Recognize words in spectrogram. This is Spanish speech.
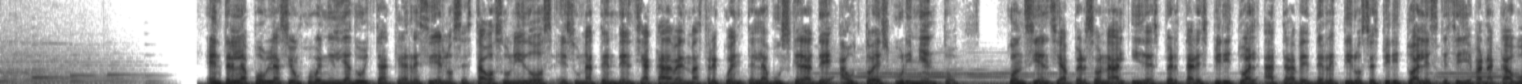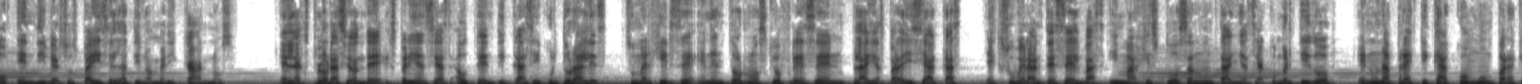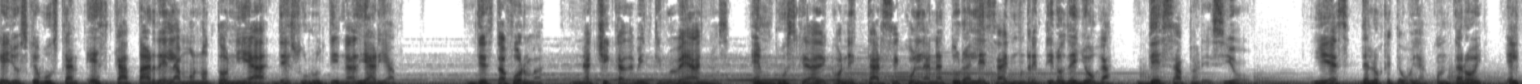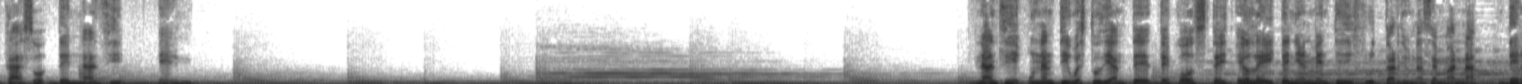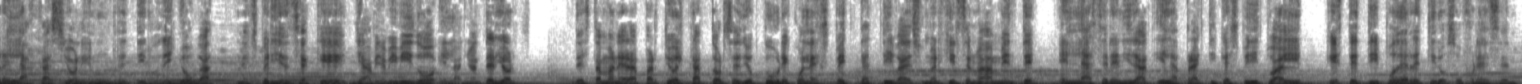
Entre la población juvenil y adulta que reside en los Estados Unidos es una tendencia cada vez más frecuente la búsqueda de autodescubrimiento, conciencia personal y despertar espiritual a través de retiros espirituales que se llevan a cabo en diversos países latinoamericanos. En la exploración de experiencias auténticas y culturales, sumergirse en entornos que ofrecen playas paradisiacas, exuberantes selvas y majestuosas montañas se ha convertido en una práctica común para aquellos que buscan escapar de la monotonía de su rutina diaria. De esta forma, una chica de 29 años, en búsqueda de conectarse con la naturaleza en un retiro de yoga, desapareció. Y es de lo que te voy a contar hoy el caso de Nancy N. Nancy, una antigua estudiante de Gold State LA, tenía en mente disfrutar de una semana de relajación en un retiro de yoga, una experiencia que ya había vivido el año anterior. De esta manera partió el 14 de octubre con la expectativa de sumergirse nuevamente en la serenidad y la práctica espiritual que este tipo de retiros ofrecen.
